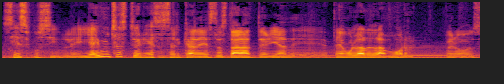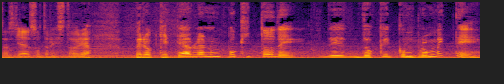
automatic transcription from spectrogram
Sí es posible. Y hay muchas teorías acerca de esto. Está la teoría de triangular del amor, pero esa ya es otra historia. Pero que te hablan un poquito de, de lo que compromete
